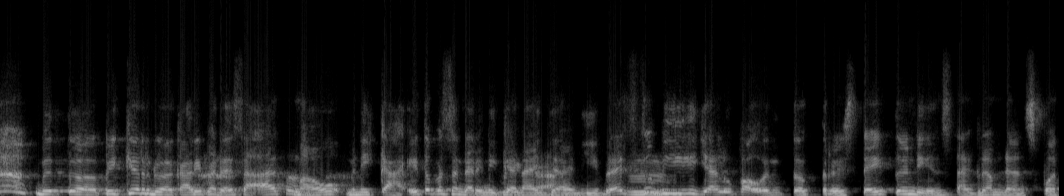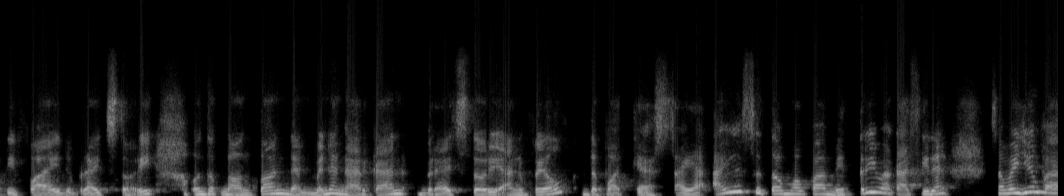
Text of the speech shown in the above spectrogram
Betul, pikir dua kali pada saat mau menikah. Itu pesan dari Nika aja nih. Bright hmm. to be, jangan lupa untuk terus stay tune di Instagram dan Spotify The Bright Story untuk nonton dan mendengarkan Bright Story Unveiled the podcast. Saya Ayu Sutomo pamit. Terima kasih dan sampai jumpa.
